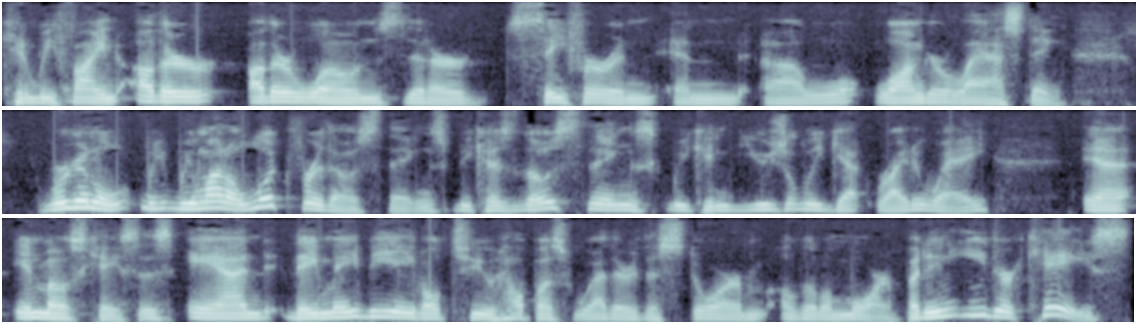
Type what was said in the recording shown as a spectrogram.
Can we find other other loans that are safer and and uh, longer lasting? We're gonna we, we want to look for those things because those things we can usually get right away. Uh, in most cases, and they may be able to help us weather the storm a little more. But in either case,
